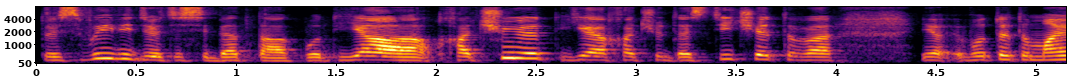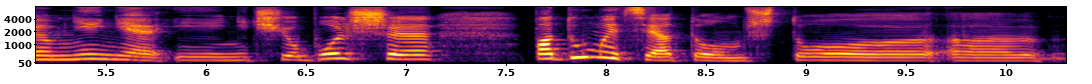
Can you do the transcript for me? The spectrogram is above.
то есть вы ведете себя так, вот я хочу, я хочу достичь этого, я, вот это мое мнение и ничего больше. Подумайте о том, что э,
